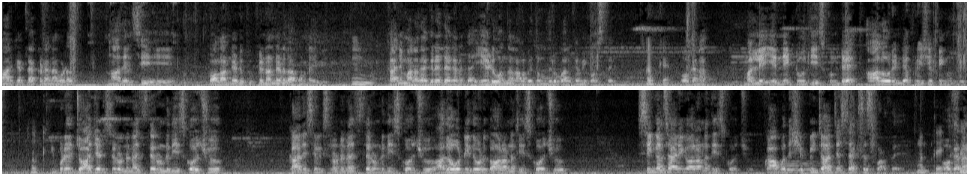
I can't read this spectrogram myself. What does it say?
మార్కెట్లో ఎక్కడైనా కూడా నాకు తెలిసి ట్వెల్వ్ హండ్రెడ్ ఫిఫ్టీన్ హండ్రెడ్ దాకా ఉంటాయి ఇవి. కానీ మన దగ్గర అయితే కనుక ఏడు వందల నలభై తొమ్మిది రూపాయలకే మీకు వస్తాయి. ఓకే ఓకేనా? మళ్ళీ ఎన్ని టూ తీసుకుంటే all over India free shipping ఉంది. ఇప్పుడు జార్జెట్స్ రెండు నచ్చితే రెండు తీసుకోవచ్చు. ఖాదీ సిల్క్స్ రెండు నచ్చితే రెండు తీసుకోవచ్చు. అదొకటి ఇదొకటి కావాలన్నా తీసుకోవచ్చు. సింగిల్ శారీ కావాలన్నా తీసుకోవచ్చు. కాకపోతే షిప్పింగ్ ఛార్జెస్ ఎక్సెస్ పడతాయి. ఓకేనా?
